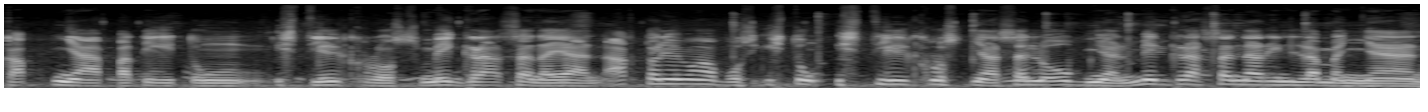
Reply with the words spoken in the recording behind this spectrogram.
cup niya, pati itong steel cross, may grasa na yan. Actually mga boss, itong steel cross niya, sa loob niyan, may grasa na rin laman yan.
